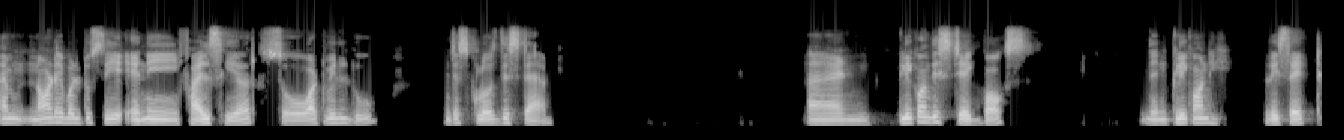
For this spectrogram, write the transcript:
I'm not able to see any files here. So what we'll do, just close this tab and click on this checkbox. Then click on reset.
